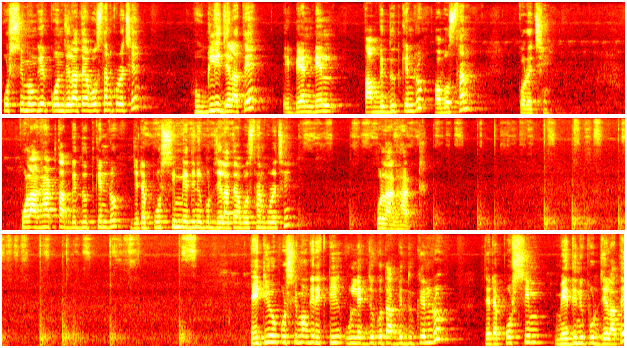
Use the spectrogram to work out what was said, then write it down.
পশ্চিমবঙ্গের কোন জেলাতে অবস্থান করেছে? হুগলি জেলাতে এই ব্যান্ডেল তাপবিদ্যুৎ কেন্দ্র অবস্থান করেছে। কোলাঘাট তাপবিদ্যুৎ কেন্দ্র, যেটা পশ্চিম মেদিনীপুর জেলাতে অবস্থান করেছে, কোলাঘাট। এটিও পশ্চিমবঙ্গের একটি উল্লেখযোগ্য তাপবিদ্যুৎ কেন্দ্র, যেটা পশ্চিম মেদিনীপুর জেলাতে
